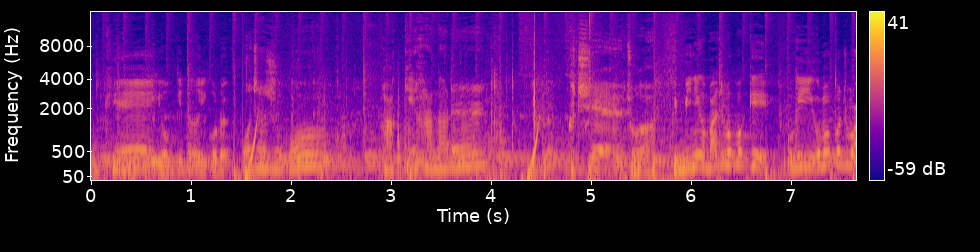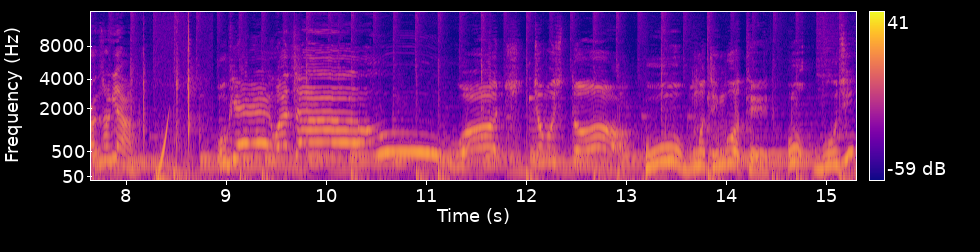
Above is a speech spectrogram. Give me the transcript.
오케이, 여기다가 이거를 꽂아주고, 바퀴 하나를 그치 좋아 이 미니가 마지막 바퀴 오케이 이거만 꽂으면 완성이야 오케이 완성 우, 와 진짜 멋있다. 오 뭔가 된 것 같아. 어 뭐지?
